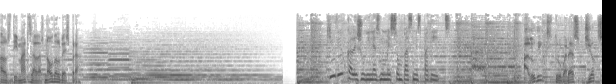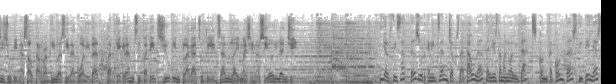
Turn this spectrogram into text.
els dimarts a les 9 del vespre. Qui ho diu que les joguines només són pels més petits? A Lúdics trobaràs jocs i joguines alternatives i de qualitat perquè grans i petits juguin plegats utilitzant la imaginació i l'enginy. I els dissabtes organitzem jocs de taula, tallers de manualitats, contacontes, titelles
